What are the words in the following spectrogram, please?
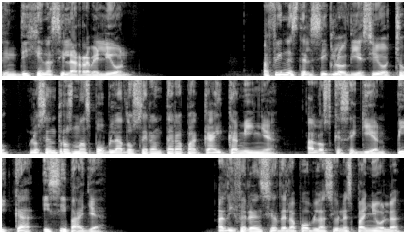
indígenas y la rebelión. A fines del siglo XVIII, los centros más poblados eran Tarapacá y Camiña, a los que seguían Pica y Cibaya. A diferencia de la población española,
